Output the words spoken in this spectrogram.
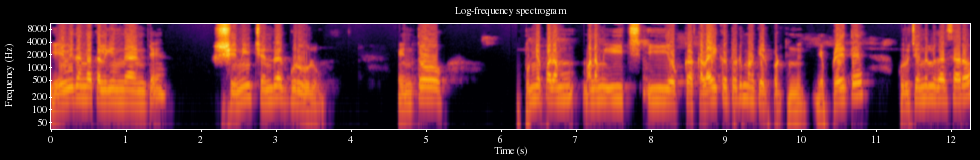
ఏ విధంగా కలిగింది అంటే శని చంద్ర గురువులు ఎంతో పుణ్యఫలం మనం ఈ ఈ యొక్క కలయికతోటి మనకు ఏర్పడుతుంది. ఎప్పుడైతే గురుచంద్రులు కలిశారో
